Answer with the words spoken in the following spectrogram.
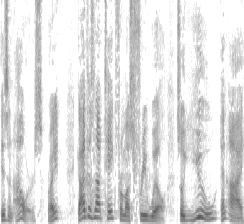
isn't ours, right? God does not take from us free will. So you and I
